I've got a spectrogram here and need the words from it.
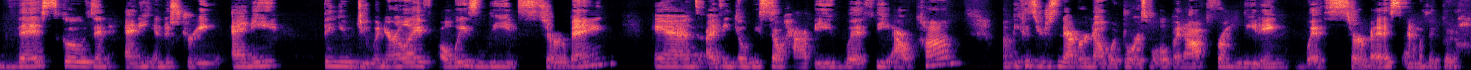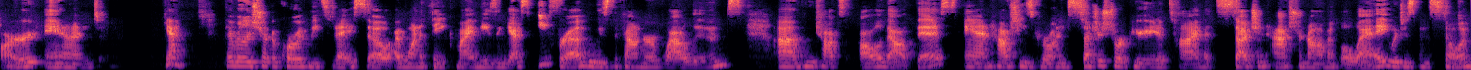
this goes in any industry, anything you do in your life, always lead serving. And I think you'll be so happy with the outcome um, because you just never know what doors will open up from leading with service and with a good heart. And yeah, that really struck a chord with me today. So I want to thank my amazing guest, Ifrah, who is the founder of Wowlloons, um, who talks all about this and how she's grown in such a short period of time at such an astronomical way, which has been so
